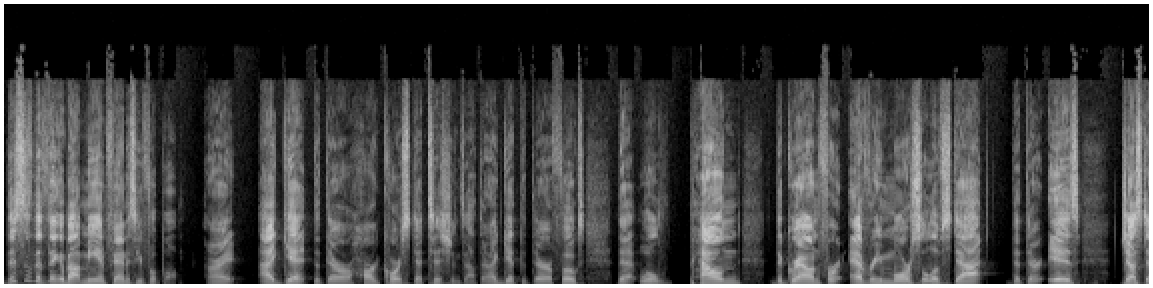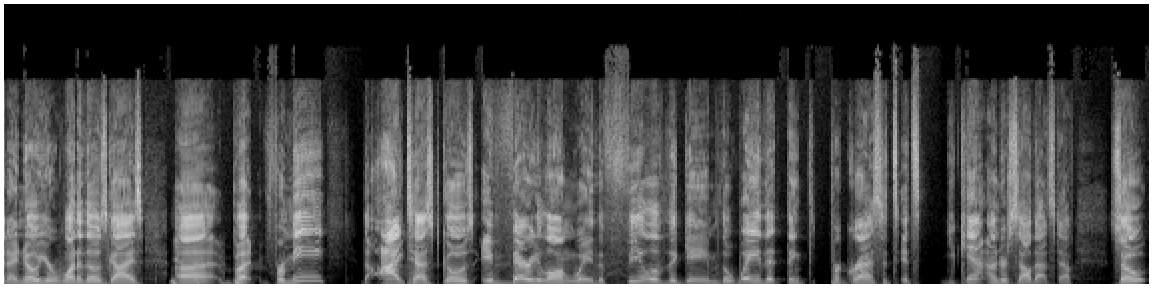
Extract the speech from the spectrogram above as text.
This is the thing about me and fantasy football. All right. I get that there are hardcore statisticians out there. I get that there are folks that will pound the ground for every morsel of stat that there is. Justin, I know you're one of those guys. Uh, but for me, the eye test goes a very long way. The feel of the game, the way that things progress, it's it's you can't undersell that stuff. So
